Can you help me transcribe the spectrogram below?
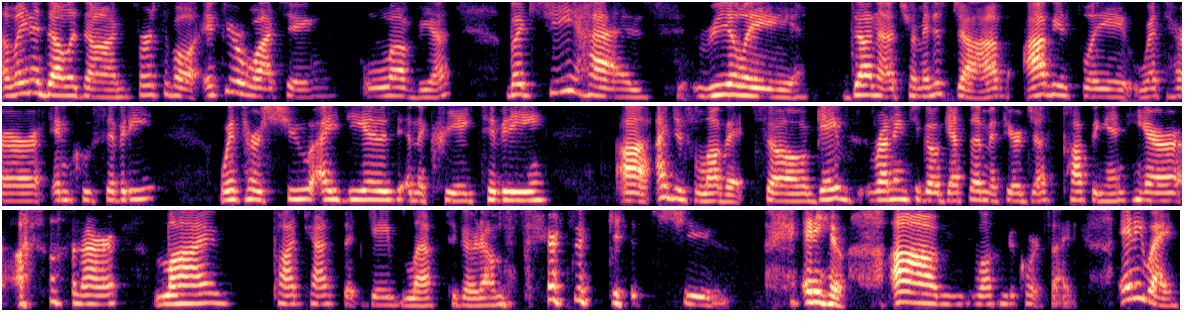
Elena Delle Donne. First of all, if you're watching, love you, but she has really done a tremendous job. Obviously, with her inclusivity, with her shoe ideas and the creativity. Uh, I just love it. So Gabe's running to go get them. If you're just popping in here on our live podcast that Gabe left to go downstairs and get shoes. Anywho, um, welcome to courtside. Anyway,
